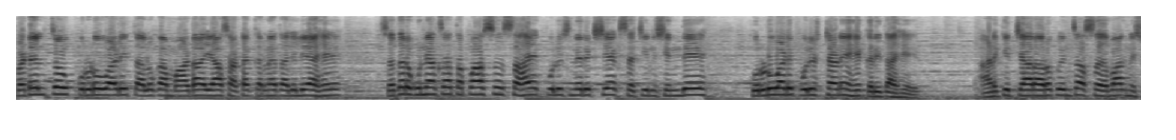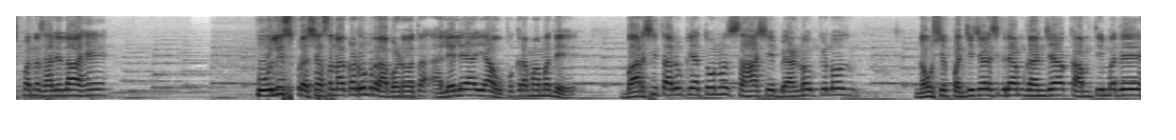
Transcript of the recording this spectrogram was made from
पटेल चौक कुर्डुवाडी तालुका माडा यास अटक करण्यात आलेली आहे. सदर गुन्ह्याचा तपास सहाय्यक पोलीस निरीक्षक सचिन शिंदे कुर्डुवाडी पोलीस ठाणे हे करीत आहेत. आणखी चार आरोपींचा सहभाग निष्पन्न झालेला आहे. पोलीस प्रशासनाकडून राबवण्यात आलेल्या या उपक्रमामध्ये बार्शी तालुक्यातून सहाशे ब्याण्णव किलो नऊशे पंचेचाळीस ग्रॅम गांजा कामतीमध्ये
